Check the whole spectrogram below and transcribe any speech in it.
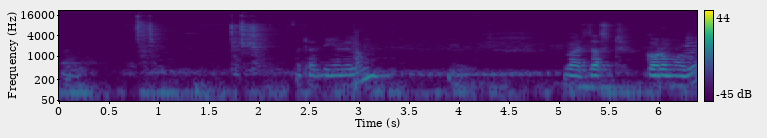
হ্যাঁ। এটা দিয়ে নিলাম। এবার জাস্ট গরম হবে।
